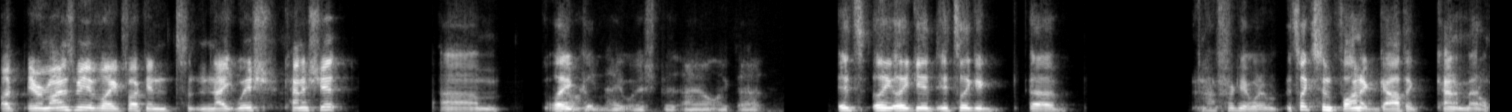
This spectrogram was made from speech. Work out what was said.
uh, it reminds me of like fucking Nightwish kind of shit. Um, I like don't hate Nightwish, but I don't like that. It's like like it it's like a uh, I forget what it, it's like symphonic gothic kind of metal.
